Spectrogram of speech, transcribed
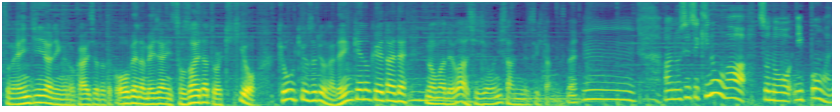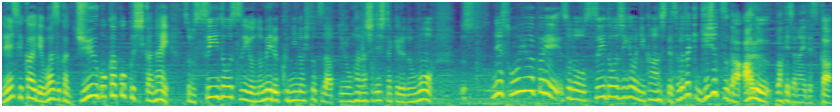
そのエンジニアリングの会社だとか欧米のメジャーに素材だとか機器を供給するような連携の形態で今までは市場に参入してきたんですね。うんあの先生昨日はその日本はね世界でわずか15カ国しかないその水道水を飲める国の一つだというお話でしたけれども、ねそういうやっぱりその水道事業に関してそれだけ技術があるわけじゃないですか。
